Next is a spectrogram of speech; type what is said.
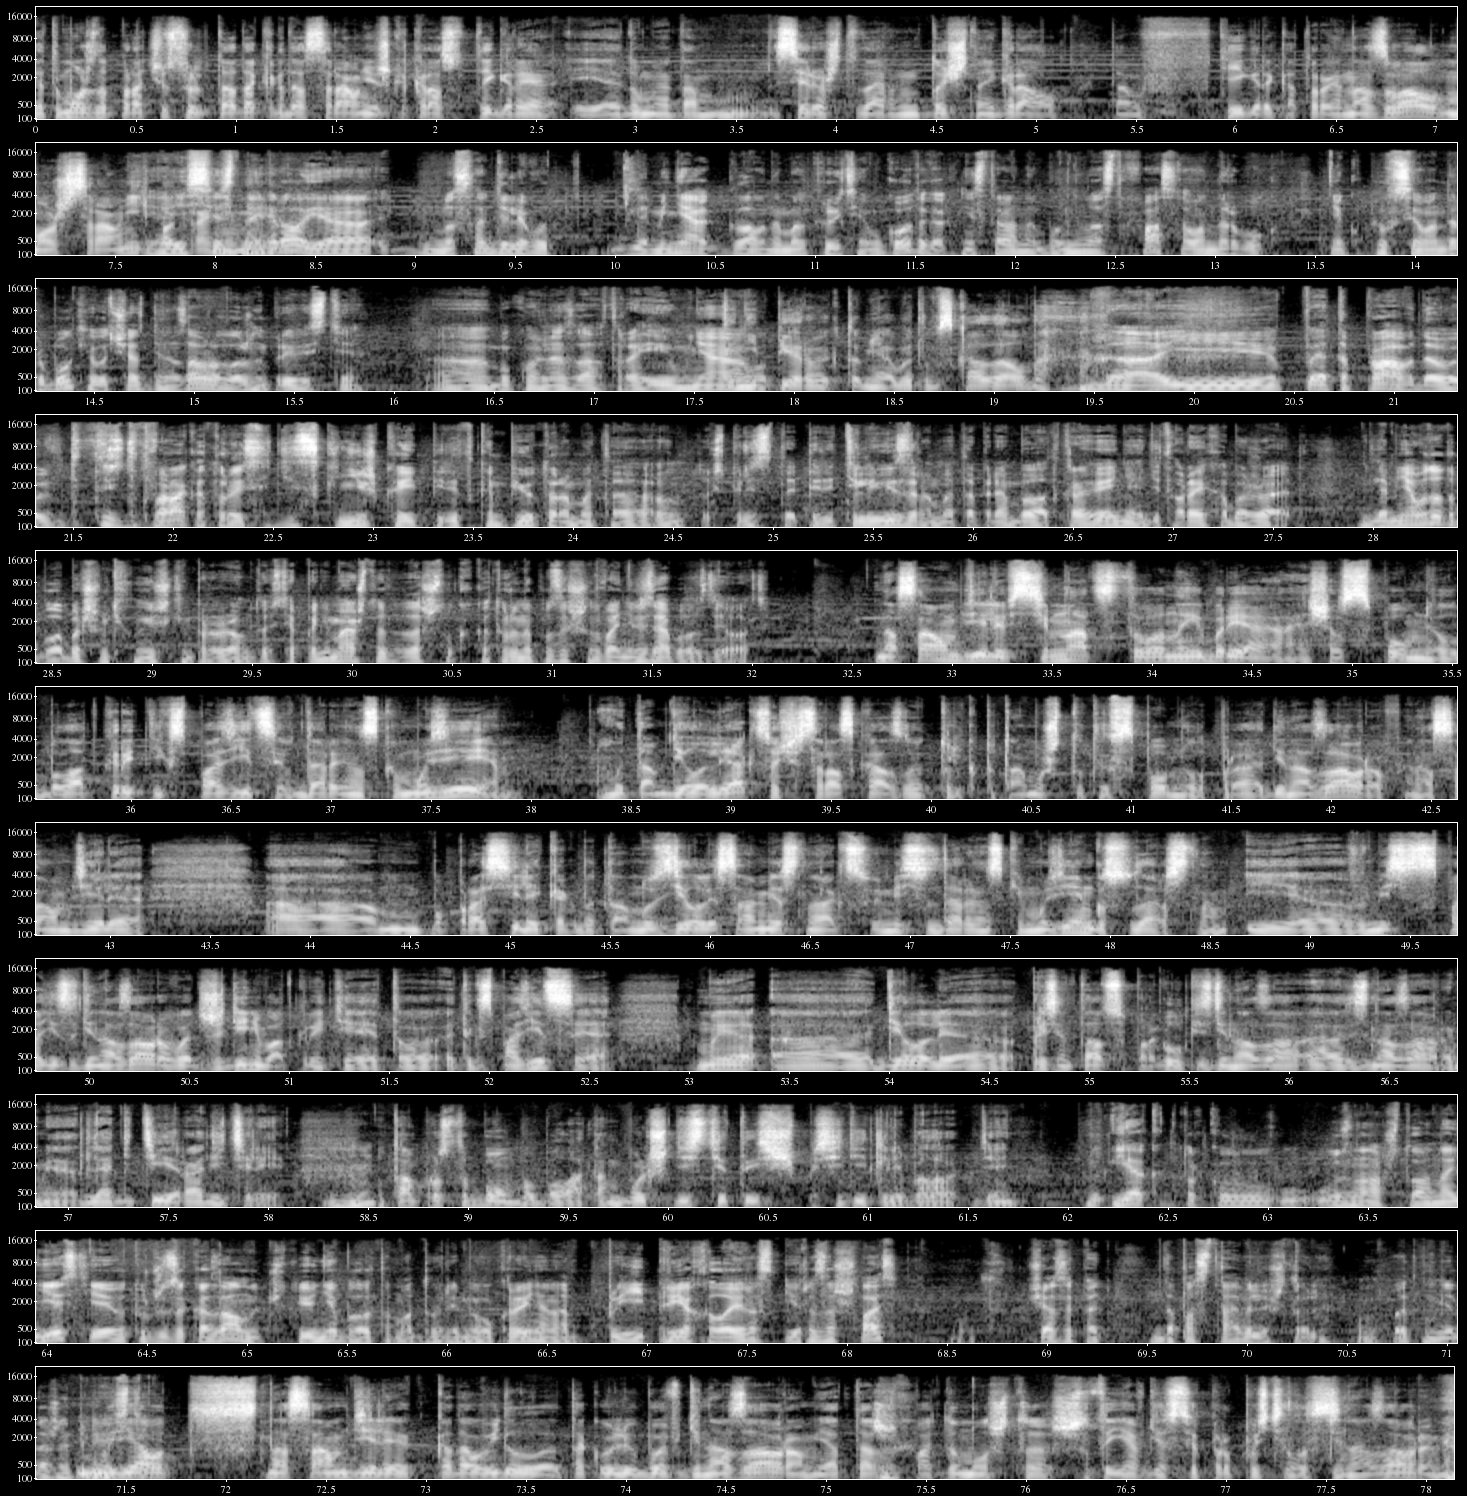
Это можно прочувствовать тогда, когда сравнишь как раз вот игры, и я думаю, там, Сереж, ты, наверное, точно играл там в те игры, которые я назвал, можешь сравнить, я, естественно, мере. играл. Я, на самом деле, вот для меня главным открытием года, как ни странно, был не Last of Us, а Wonderbook. Я купил все Wonderbook, вот сейчас динозавров должны привезти э, буквально завтра. И у меня Ты не вот... первый, кто мне об этом сказал, да? Да, и это правда. То есть детвора, которая сидит с книжкой перед компьютером, это, ну, то есть перед, перед телевизором, это прям было откровение, детвора их обожает. Для меня вот это было большим технологическим прорывом. То есть я понимаю, что это та штука, которую на PlayStation 2 нельзя было сделать. На самом деле, 17 ноября, я сейчас вспомнил, было открытие экспозиции в Дарвинском музее. Мы там делали акцию, сейчас рассказываю только потому, что ты вспомнил про динозавров. И на самом деле э, мы попросили, как бы там, ну, сделали совместную акцию вместе с Дарвинским музеем государственным. И э, вместе с экспозицией динозавров в этот же день в открытии этого, этой экспозиции мы э, делали презентацию прогулки с, динозав... с динозаврами для детей и родителей. Угу. Ну, там просто бомба была, там больше 10 тысяч посетителей было в этот день. Ну, я как только узнал, что она есть, я ее тут же заказал, но что-то ее не было там одно время в Украине. Она при, приехала и, раз, и разошлась. Вот. Сейчас опять допоставили, что ли. Вот поэтому мне должны перевести. Ну, я вот на самом деле, когда увидел такую любовь к динозаврам, я даже подумал, что что-то я в детстве пропустил с динозаврами.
